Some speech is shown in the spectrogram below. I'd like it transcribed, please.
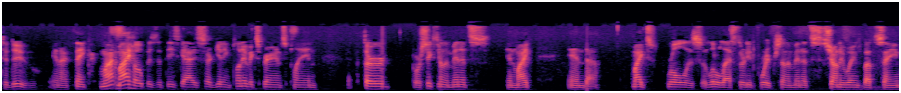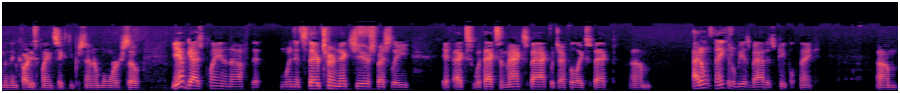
to do. And I think my my hope is that these guys are getting plenty of experience playing third or 60 of minutes in Mike and uh, Mike's role is a little less, 30 to 40 percent of the minutes. Shaun Neal-Williams about the same, and then Carty's playing 60 percent or more. So you have guys playing enough that when it's their turn next year, especially if X with X and Max back, which I fully expect, um, I don't think it'll be as bad as people think. Um,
